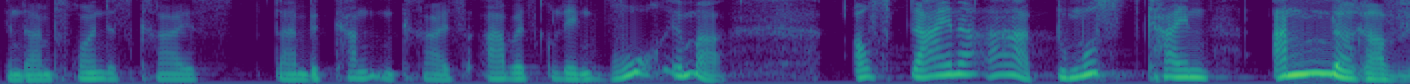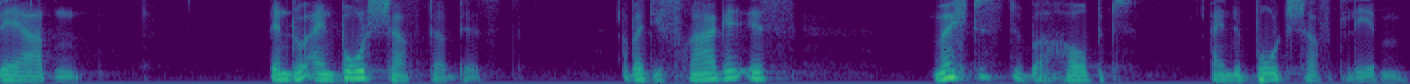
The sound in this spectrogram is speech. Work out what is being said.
In deinem Freundeskreis, deinem Bekanntenkreis, Arbeitskollegen, wo auch immer. Auf deine Art. Du musst kein anderer werden, wenn du ein Botschafter bist. Aber die Frage ist, möchtest du überhaupt eine Botschaft leben.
